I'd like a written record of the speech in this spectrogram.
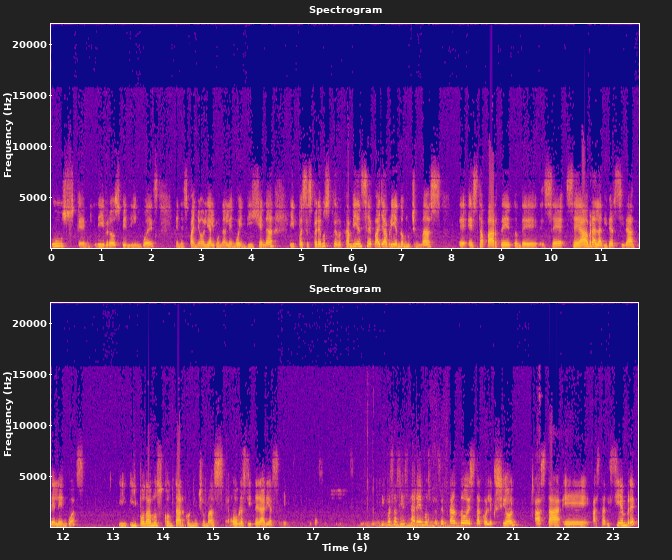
busquen libros bilingües en español y alguna lengua indígena. Y pues esperemos que también se vaya abriendo mucho más esta parte donde se, se, abra la diversidad de lenguas y, podamos contar con mucho más obras literarias. Y pues así estaremos presentando esta colección hasta, eh, hasta diciembre.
